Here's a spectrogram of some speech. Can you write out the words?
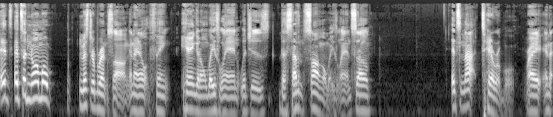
It's it's a normal Mr. Brent song, and I don't think hearing it on Wasteland, which is the seventh song on Wasteland. So it's not terrible. right? And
